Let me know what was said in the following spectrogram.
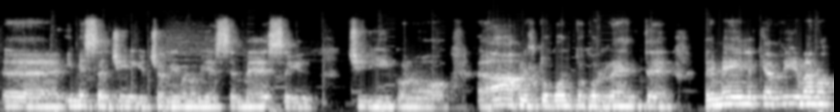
eh, i messaggini che ci arrivano via sms che ci dicono eh, apri il tuo conto corrente, le mail che arrivano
